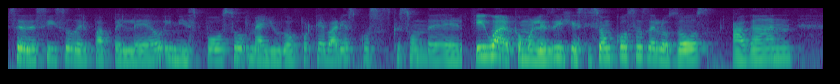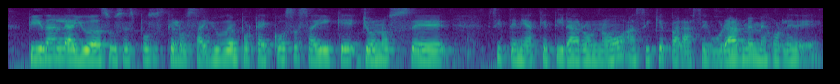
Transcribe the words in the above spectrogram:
se deshizo del papeleo y mi esposo me ayudó porque hay varias cosas que son de él. Igual, como les dije, si son cosas de los dos, hagan, pídanle ayuda a sus esposos que los ayuden porque hay cosas ahí que yo no sé si tenía que tirar o no, así que para asegurarme mejor le,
